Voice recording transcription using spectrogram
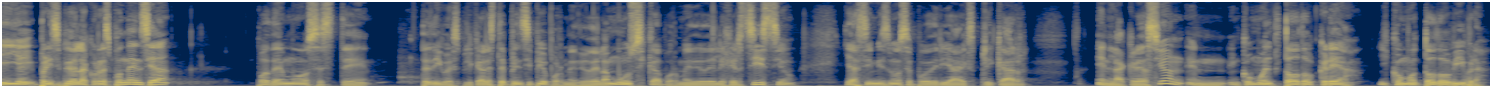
Y el principio de la correspondencia, podemos, este, te digo, explicar este principio por medio de la música, por medio del ejercicio, y asimismo se podría explicar en la creación, en, en cómo el todo crea y cómo todo vibra.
